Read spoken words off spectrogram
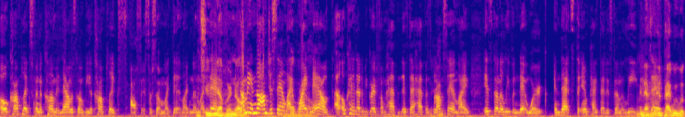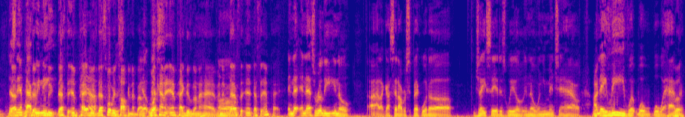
oh complex finna come and now it's gonna be a complex office or something like that. Like nothing But like you that. never know. I mean, no, I'm just saying like right know. now. uh, Okay, that'd be great if I'm happen if that happens. But I'm saying like it's gonna leave a network, and that's the impact that it's gonna leave. and is that's the impact we would. That's the impact what- we need. That's the impact. Yeah. We, that's what we're talking about. yep, what kind of impact it's going to have, and Um, if that's the that's the impact. and that, and that's really you know uh, like I said I respect what uh Jay said as well you know when you mentioned how when I they just- leave what what, what will happen Look,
